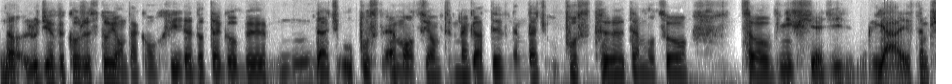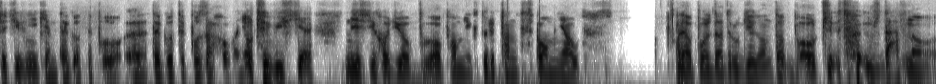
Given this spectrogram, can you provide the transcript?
no, ludzie wykorzystują taką chwilę do tego, by dać upust emocjom tym negatywnym, dać upust e, temu, co, co w nich siedzi. Ja jestem przeciwnikiem tego typu, e, tego typu zachowań. Oczywiście, jeśli chodzi o, o pomnik, który pan wspomniał, Leopolda II, to, to, już dawno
